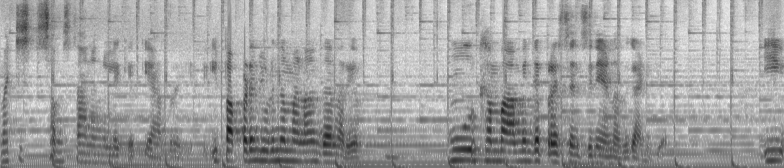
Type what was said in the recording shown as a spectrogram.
മറ്റ് സംസ്ഥാനങ്ങളിലേക്കൊക്കെ യാത്ര ചെയ്യും. ഈ പപ്പടം ചൂടുന്ന മണം എന്താണെന്നറിയോ? മൂർഖം പാമ്പിന്റെ പ്രസൻസിനെയാണ് അത് കാണിക്കുക. ഈ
